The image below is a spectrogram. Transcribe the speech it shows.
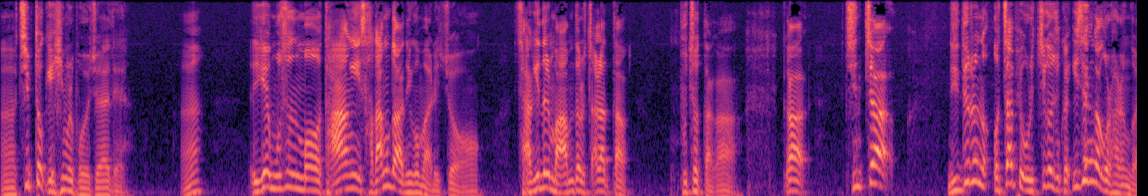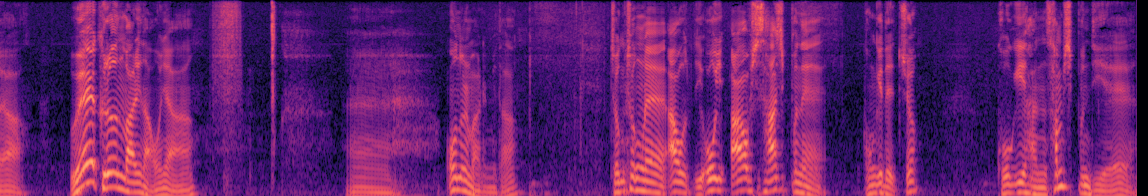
어, 집토끼 힘을 보여줘야 돼. 어? 이게 무슨 뭐 당이 사당도 아니고 말이죠. 자기들 마음대로 잘랐다 붙였다가 그러니까 진짜 니들은 어차피 우리 찍어줄까 이 생각을 하는 거야. 왜 그런 말이 나오냐? 에, 오늘 말입니다. 정청래 아웃 9시 40분에 공개됐죠. 거기 한 30분 뒤에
